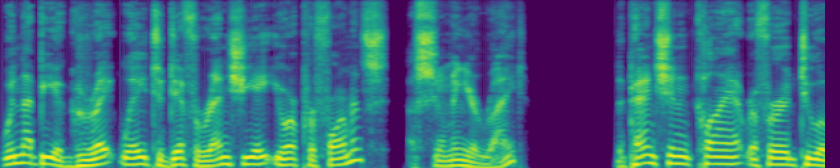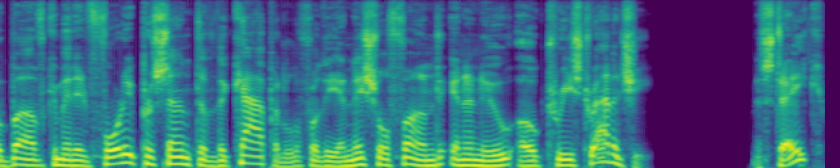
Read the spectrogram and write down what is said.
Wouldn't that be a great way to differentiate your performance, assuming you're right? The pension client referred to above committed 40% of the capital for the initial fund in a new Oaktree strategy. Mistake?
